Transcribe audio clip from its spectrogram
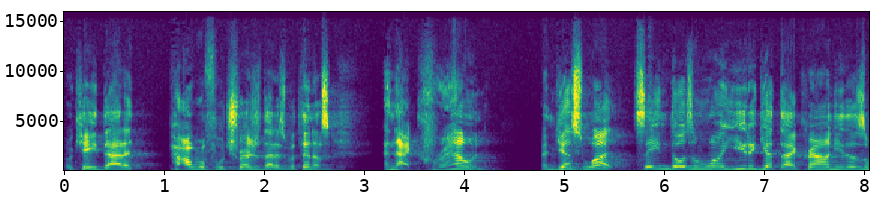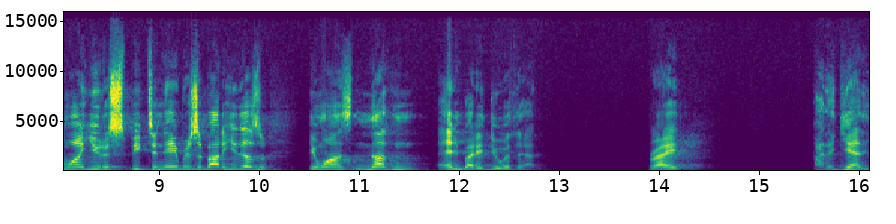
okay? That powerful treasure that is within us. And that crown. And guess what? Satan doesn't want you to get that crown. He doesn't want you to speak to neighbors about it. He doesn't he wants nothing, anybody to do with that. Right? But again,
